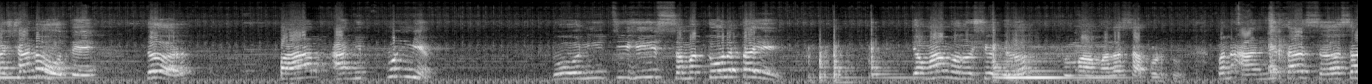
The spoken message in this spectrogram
कशानं होते? तर पाप आणि पुण्य दोन्हीचीही समतोलता येईल. तेव्हा मनुष्य देह तुम्हा मला सापडतो. पण अन्यथा सहसा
